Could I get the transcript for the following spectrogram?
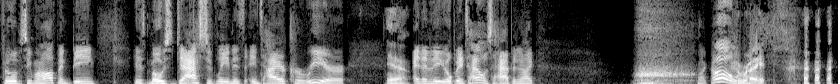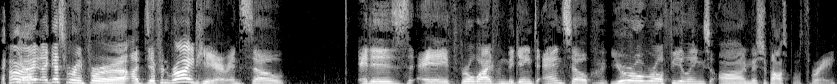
Philip Seymour Hoffman being his most dastardly in his entire career, Yeah. and then the opening titles happen, and like, like oh, Right. all right, I guess we're in for a, a different ride here. And so it is a thrill ride from the beginning to end. So your overall feelings on Mission Impossible 3?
